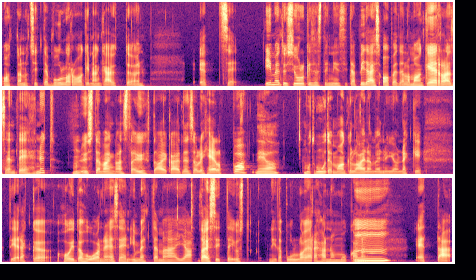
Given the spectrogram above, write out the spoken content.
ottanut sitten pulloruokinnan käyttöön. Että se imetys julkisesti, niin sitä pitäisi opetella. Mä oon kerran sen tehnyt mun ystävän kanssa yhtä aikaa, joten se oli helppoa. Mutta muuten mä oon kyllä aina mennyt jonnekin, tiedätkö, hoitohuoneeseen imettämään. Ja, tai sitten just niitä pulloja rehan on mukana. Mm. Että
